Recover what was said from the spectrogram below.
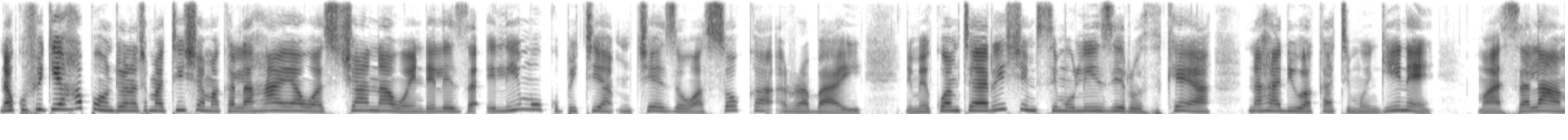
Na kufikia hapo ndio natamatisha makala haya, wasichana waendeleza elimu kupitia mchezo wa soka Rabai. Nimekuwa mtayarishi msimulizi Ruth Care, na hadi wakati mwingine, maasalam.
